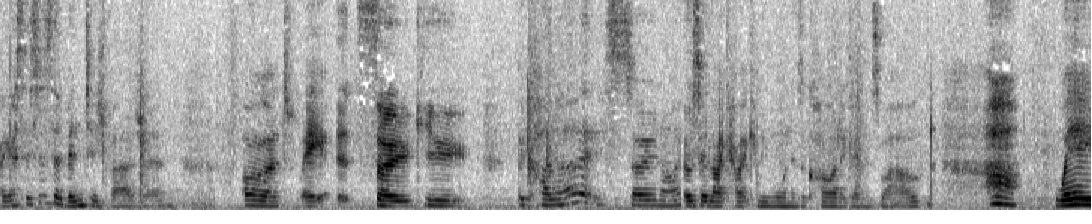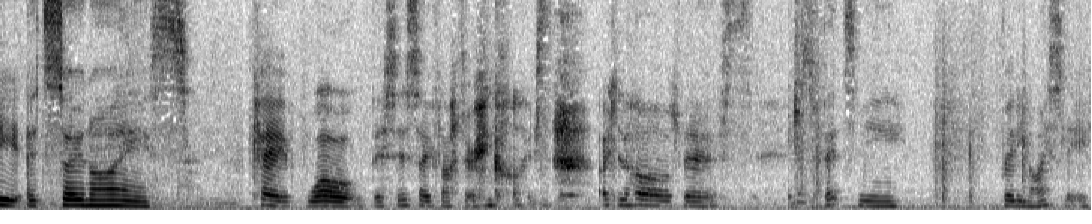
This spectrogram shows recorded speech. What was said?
I guess this is the vintage version. Oh my god, wait, it's so cute. The colour is so nice. I also like how it can be worn as a cardigan as well. wait, it's so nice. Okay, whoa, this is so flattering, guys. I love this. It just fits me really nicely.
